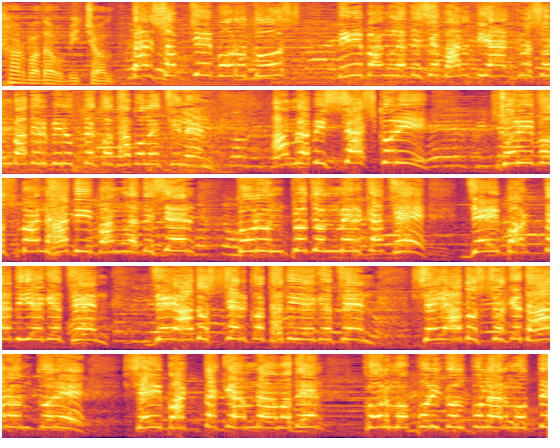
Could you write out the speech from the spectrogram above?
সর্বদা অবিচল। তার সবচেয়ে বড় দোষ, তিনি বাংলাদেশে ভারতীয় আগ্রাসনবাদের বিরুদ্ধে কথা বলেছিলেন। আমরা বিশ্বাস করি, শরীফ ওসমান হাদি বাংলাদেশের তরুণ প্রজন্মের কাছে যেই বার্তা দিয়ে গেছেন যে আদর্শের কথা দিয়ে গেছেন, সেই আদর্শকে ধারণ করে সেই বার্তাকে আমরা আমাদের কর্ম পরিকল্পনার মধ্যে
